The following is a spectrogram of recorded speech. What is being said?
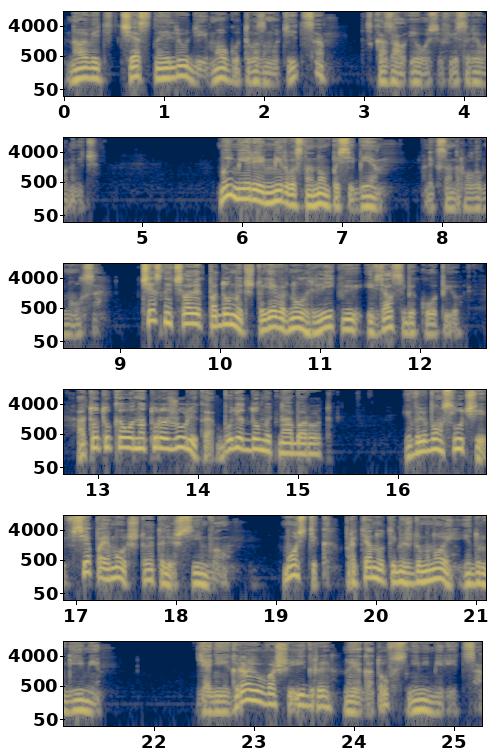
«Но ведь честные люди могут возмутиться», — сказал Иосиф Виссарионович. «Мы меряем мир в основном по себе», — Александр улыбнулся. «Честный человек подумает, что я вернул реликвию и взял себе копию, а тот, у кого натура жулика, будет думать наоборот. И в любом случае все поймут, что это лишь символ. Мостик, протянутый между мной и другими». Я не играю в ваши игры, но я готов с ними мириться.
